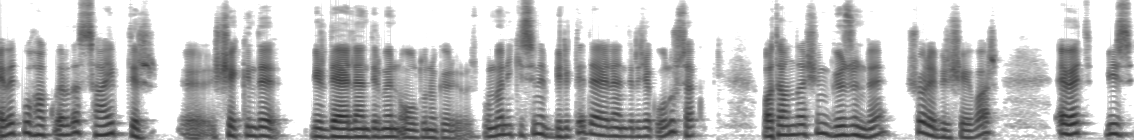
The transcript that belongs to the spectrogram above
evet bu haklara da sahiptir e, şeklinde bir değerlendirmenin olduğunu görüyoruz. Bunların ikisini birlikte değerlendirecek olursak vatandaşın gözünde şöyle bir şey var. Evet biz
